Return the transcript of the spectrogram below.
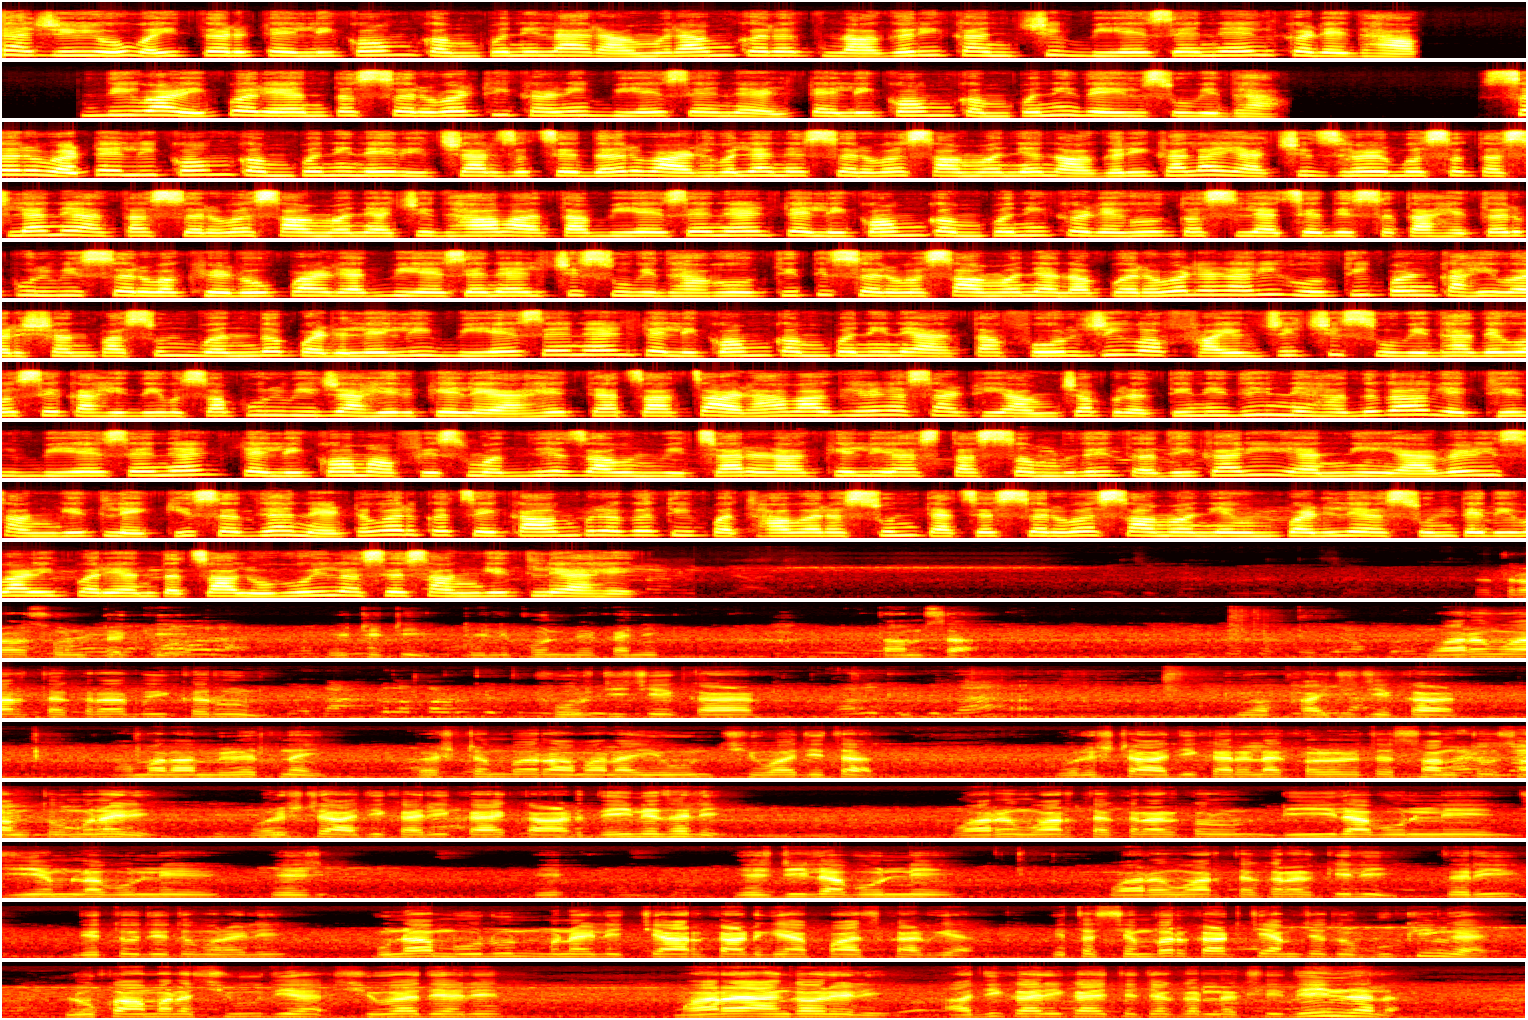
जिओ व इतर टेलिकॉम कंपनीला रामराम करत नागरिकांची बीएसएनएलकडे धाप दिवाळीपर्यंत सर्व ठिकाणी बीएसएनएल टेलिकॉम कंपनी देईल सुविधा. सर्व टेलिकॉम कंपनीने रिचार्जचे दर वाढवल्याने सर्वसामान्य नागरिकाला याची झळ बसत असल्याने आता सर्वसामान्याची धाव आता बीएसएनएल टेलिकॉम कंपनीकडे होत असल्याचे दिसत आहे. तर पूर्वी सर्व खेडोपाड्यात बीएसएनएलची सुविधा होती ती सर्वसामान्यांना परवडणारी होती पण काही वर्षांपासून बंद पडलेली बीएसएनएल टेलिकॉम कंपनीने आता फोर जी व फाईव्ह जीची सुविधा देऊ असे काही दिवसापूर्वी जाहीर केले आहे. त्याचा आढावा घेण्यासाठी आमच्या प्रतिनिधी नेहदगाव येथील बीएसएनएल टेलिकॉम ऑफिसमध्ये जाऊन विचारणा केली असता संबंधित अधिकारी यांनी यावेळी सांगितले की सध्या नेटवर्कचे काम प्रगती पथावर असून त्याचे सर्व सामान येऊन पडले असून ते दिवाळीपर्यंत चालू होईल असे सांगितले आहे. Dattarao Sontakke A T T telephone mechanic Tamsa. वारंवार तक्रारी करून फोर जीचे कार्ड किंवा फाय जीचे कार्ड आम्हाला मिळत नाही. कस्टमर आम्हाला येऊन शिवा देतात. वरिष्ठ अधिकाऱ्याला कळवलं तर सांगतो सांगतो म्हणाले वरिष्ठ अधिकारी काय कार्ड देईने झाले. वारंवार तक्रार करून डी ईला बोलणे जी एमला बोलणे एच एच डीला बोलणे वारंवार तक्रार केली तरी देतो देतो म्हणाले. पुन्हा बोलून म्हणाले चार कार्ड घ्या पाच कार्ड घ्या. इथं शंभर कार्डची आमच्याजवळ बुकिंग आहे. लोक आम्हाला शिव द्या शिव्या द्यायले. मारा अंगावर आले. अधिकारी काय त्याच्याकडे लक्ष देईन झाला.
